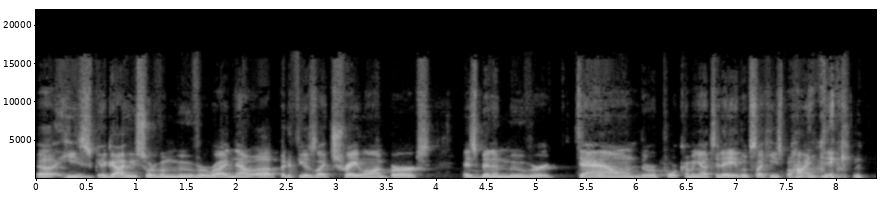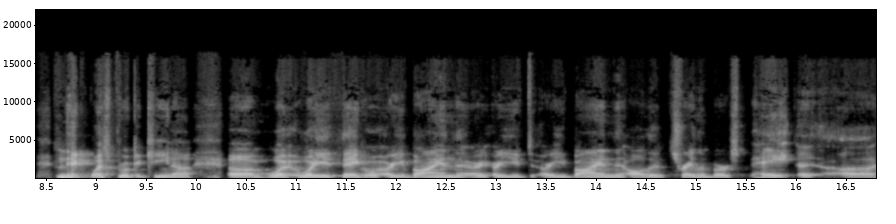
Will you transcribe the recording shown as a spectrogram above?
Uh, he's a guy who's sort of a mover right now up, but it feels like Treylon Burks has been a mover down. The report coming out today, it looks like he's behind Nick Nick Westbrook-Ikhine. Um, what what do you think? Are you buying the? Are, are you are you buying the, all the Treylon Burks hate? Uh, uh,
